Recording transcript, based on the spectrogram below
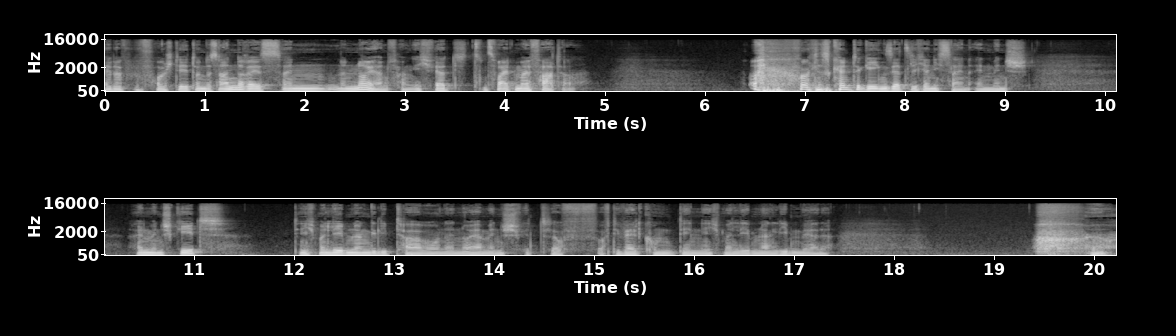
der dafür vorsteht. Und das andere ist ein, ein Neuanfang. Ich werde zum zweiten Mal Vater. Und es könnte gegensätzlich ja nicht sein. Ein Mensch, ein Mensch geht, den ich mein Leben lang geliebt habe, und ein neuer Mensch wird auf, auf die Welt kommen, den ich mein Leben lang lieben werde. Ja.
